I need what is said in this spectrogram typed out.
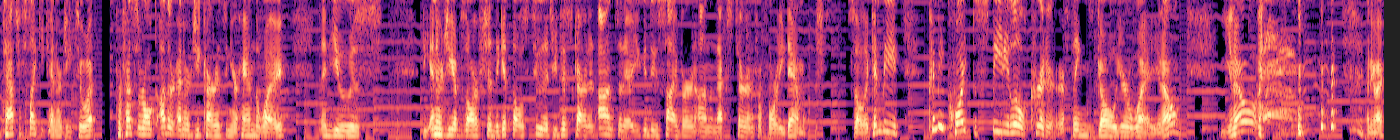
attach a Psychic Energy to it, Professor Oak other energy cards in your hand away, then use the energy absorption to get those two that you discarded onto there, you can do Psyburn on the next turn for 40 damage. So it can be can be quite the speedy little critter if things go your way, you know? You know? anyway,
